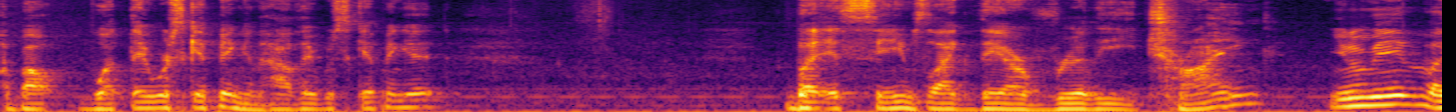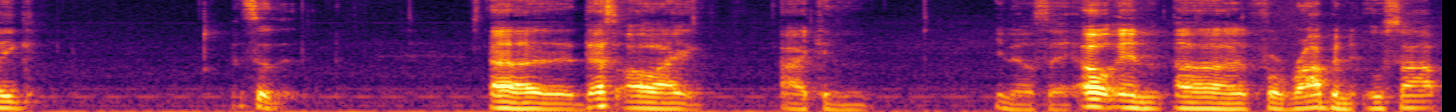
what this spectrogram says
about what they were skipping and how they were skipping it. But it seems like they are really trying. You know what I mean? Like, so uh, that's all I I can you know say. Oh, and uh, for Robin Usopp,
